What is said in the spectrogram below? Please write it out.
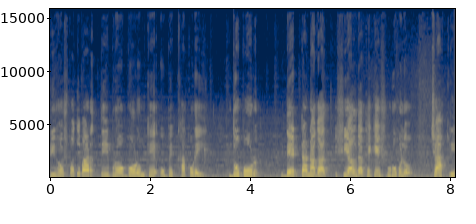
বৃহস্পতিবার তীব্র গরমকে উপেক্ষা করেই দুপুর দেড়টা নাগাদ শিয়ালদা থেকে শুরু হলো চাকরি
